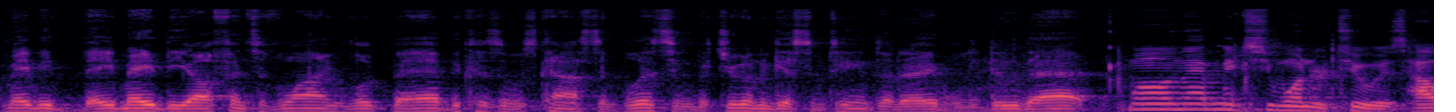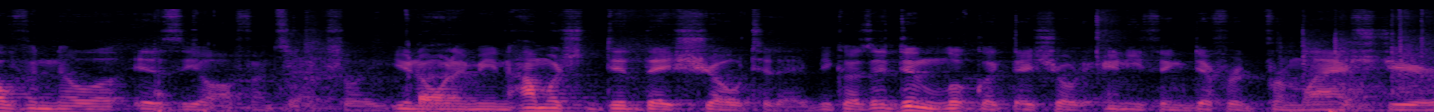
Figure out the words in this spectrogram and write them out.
Maybe they made the offensive line look bad because it was constant blitzing, but you're going to get some teams that are able to do that. Well, and that makes you wonder too is how vanilla is the offense actually? You know right. what I mean? How much did they show today? Because it didn't look like they showed anything different from last year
